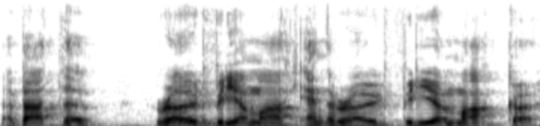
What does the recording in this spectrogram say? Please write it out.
about the Rode VideoMic and the Rode VideoMic Go.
